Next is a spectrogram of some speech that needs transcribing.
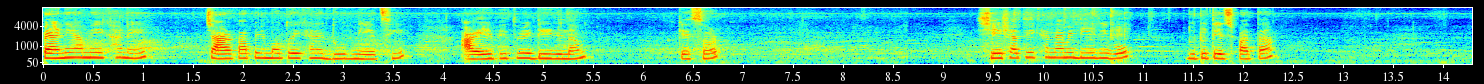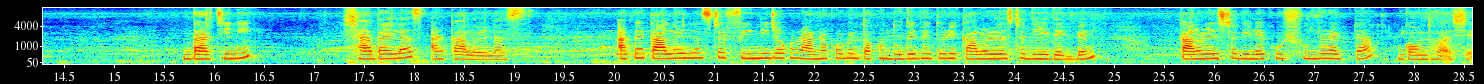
প্যানে আমি এখানে চার কাপের মতো এখানে দুধ নিয়েছি। আর এর ভেতরে দিয়ে দিলাম কেশর। সেই সাথে এখানে আমি দিয়ে দিব দুটো তেজপাতা, দারচিনি, সাদা এলাচ আর কালো এলাচ। আপনার কালো এলাচটা ফিরনি যখন রান্না করবেন তখন দুধের ভেতরে কালো এলাচটা দিয়ে দেখবেন। কালো এলাচটা দিলে খুব সুন্দর একটা গন্ধ আসে।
